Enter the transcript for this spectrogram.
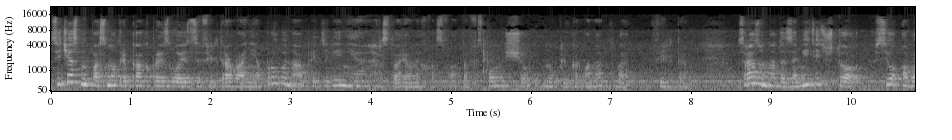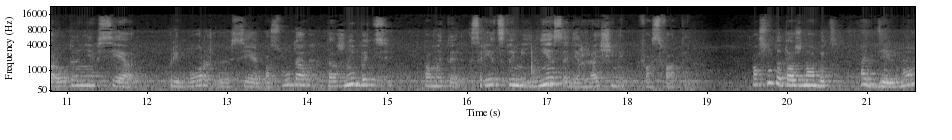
Сейчас мы посмотрим, как производится фильтрование пробы на определение растворенных фосфатов с помощью нуклеокарбонатовой фильтра. Сразу надо заметить, что все оборудование, все прибор, все посуда должны быть помыты средствами, не содержащими фосфаты. Посуда должна быть отдельная,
